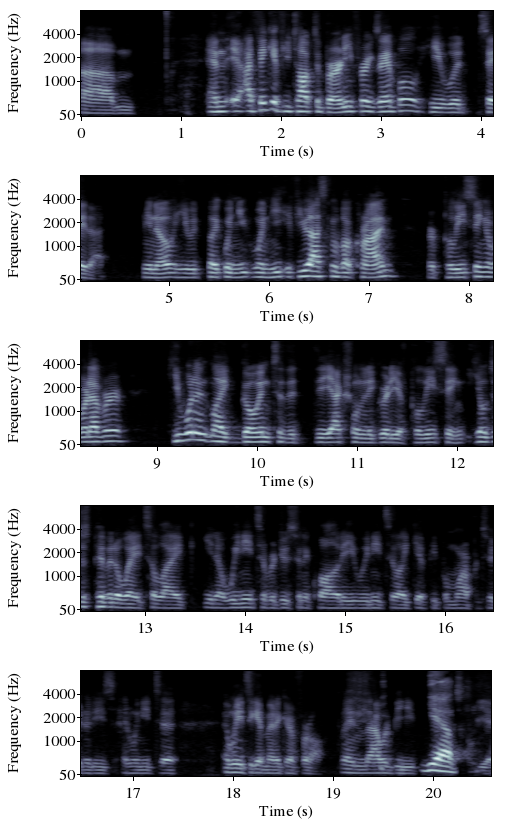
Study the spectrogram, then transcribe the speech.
Um, and I think if you talk to Bernie, for example, he would say that. You know, he would like when you when he if you ask him about crime or policing or whatever, he wouldn't like go into the the actual nitty gritty of policing. He'll just pivot away to like you know we need to reduce inequality, we need to like give people more opportunities, and we need to and we need to get Medicare for all, and that would be Yeah. Yeah.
